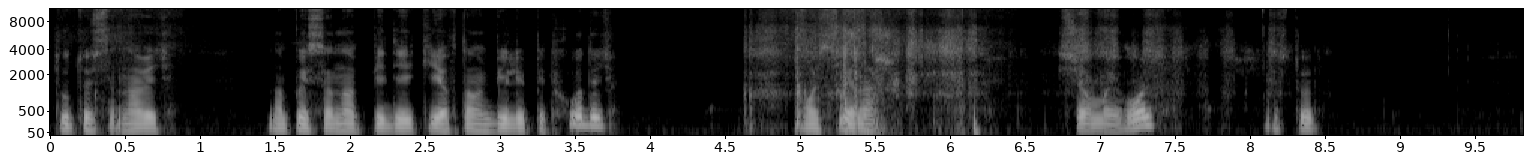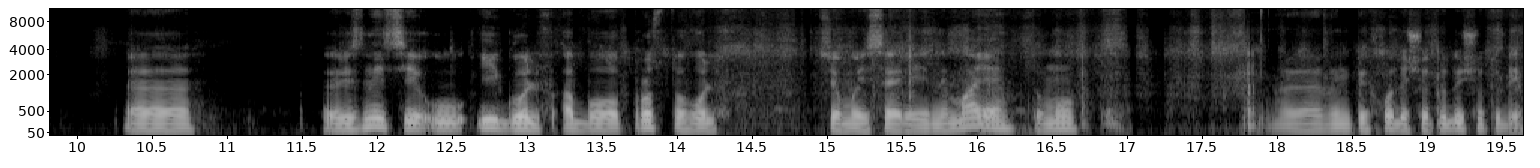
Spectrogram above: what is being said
Тут ось навіть написано, під які автомобілі підходить. Ось є наш сьомий гольф. Ось тут. Е, різниці у і-гольф або просто гольф сьомої серії немає, тому е, він підходить що туди, що туди.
